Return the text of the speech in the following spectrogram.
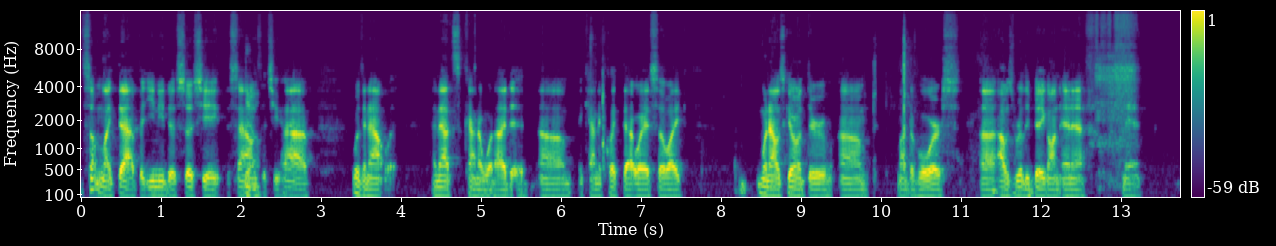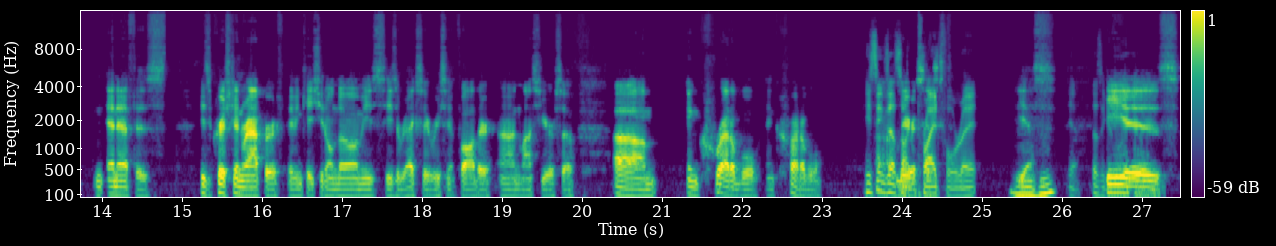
something like that. But you need to associate the sounds Yeah. that you have with an outlet, and that's kind of what I did. Um, it kind of clicked that way. So like when I was going through um, my divorce, uh, I was really big on NF. Man, NF is he's a Christian rapper. In case you don't know him, he's he's actually a recent father uh, in last year or so. Um, incredible, incredible. He sings Uh, that song lyricist. "Prideful," right? Yes, Mhm. Yeah, that's a good he one. is.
